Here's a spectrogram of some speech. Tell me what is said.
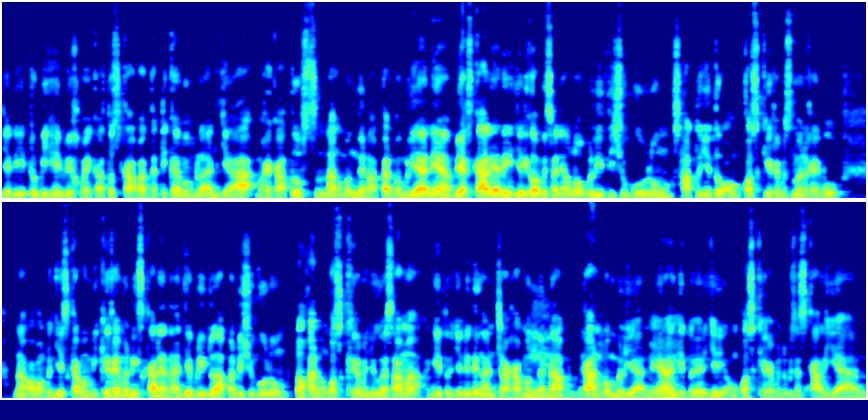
Jadi itu behavior mereka tuh sekarang ketika berbelanja, mereka tuh senang menggenapkan pembeliannya. Biar sekalian nih, jadi kalau misalnya lo beli tisu gulung, satunya tuh ongkos kirimnya sembilan ribu. Nah, orang tuh jadi sekarang mikir ya mending sekalian aja beli delapan tisu gulung. Toh kan ongkos kirimnya juga sama gitu. Jadi dengan cara iya, menggenapkan pembeliannya gitu ya, jadi ongkos kirim itu bisa sekalian.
